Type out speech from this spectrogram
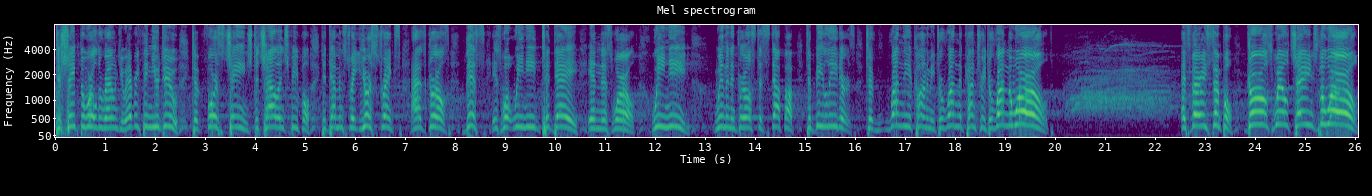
to shape the world around you, everything you do to force change, to challenge people, to demonstrate your strengths as girls, this is what we need today in this world. We need women and girls to step up, to be leaders, to run the economy, to run the country, to run the world. It's very simple. Girls will change the world.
